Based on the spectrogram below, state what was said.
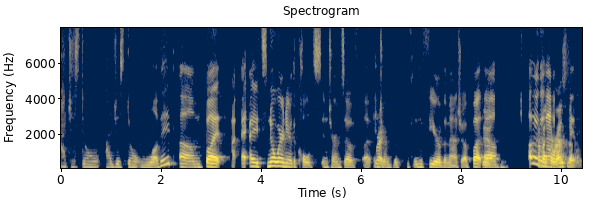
I just don't I just don't love it. Um, but I, I, it's nowhere near the Colts in terms of uh, in Right. terms of the fear of the matchup. But Yeah. um, other How than that, the rest of them?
